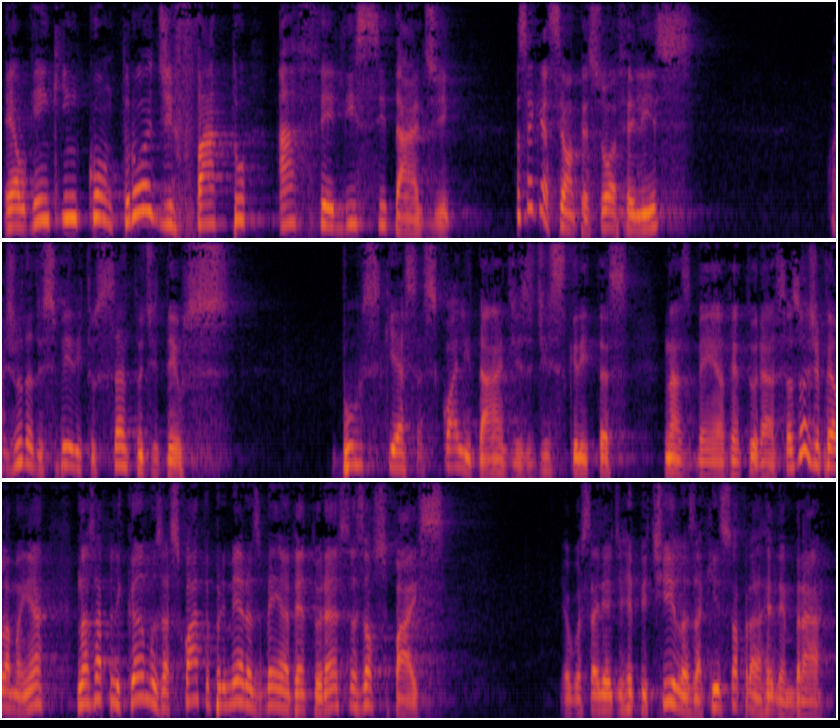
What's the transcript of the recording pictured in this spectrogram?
é alguém que encontrou de fato a felicidade. Você quer ser uma pessoa feliz? com a ajuda do Espírito Santo de Deus, busque essas qualidades descritas nas bem-aventuranças. Hoje pela manhã, nós aplicamos as quatro primeiras bem-aventuranças aos pais. Eu gostaria de repeti-las aqui só para relembrar.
